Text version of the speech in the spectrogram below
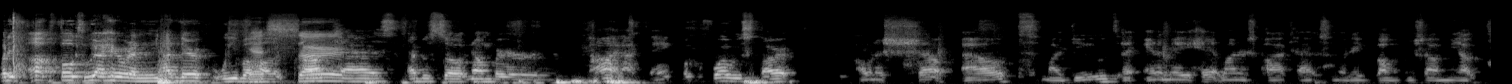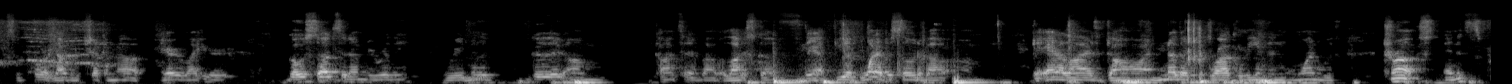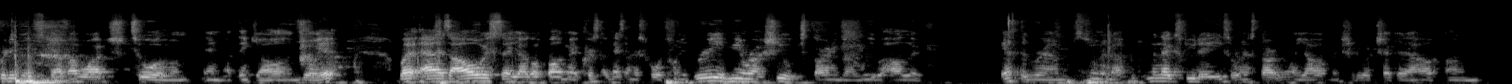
What is up, folks? We are here with another Weebaholic Yes, podcast, episode number nine, I think. But before we start, I want to shout out my dudes at Anime Headliners Podcast. You know, they've always been shouting me out, support. Y'all go check them out. Everybody here, go sub to them. They're really, really, really good um, content about a lot of stuff. They have, you have one episode about um, they analyze Gon, another Lee, and then one with Trunks, and it's pretty good stuff. I've watched two of them, and I think y'all enjoy it. But as I always say, y'all go follow me at Chris next underscore twenty three. Me and Rashi will be starting a Weebaholic Instagram soon enough. In the next few days, we're gonna start one. Y'all make sure to go check it out. Um,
